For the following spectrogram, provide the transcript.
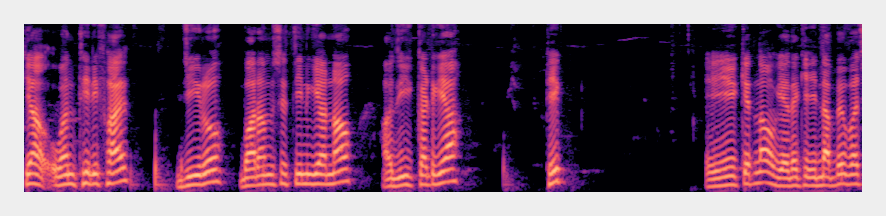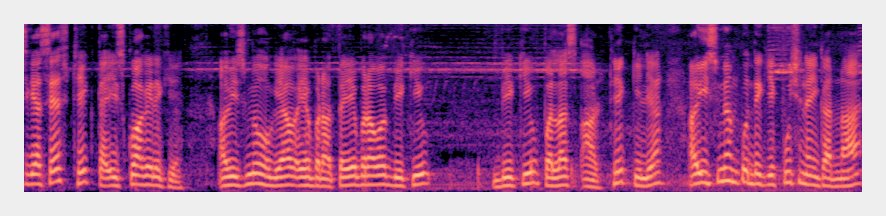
क्या? वन थ्री फाइव ज़ीरो, बारह में से तीन गया नौ, और ये कट गया। ठीक? ये कितना हो गया? देखिए, नब्बे बच गया शेष। ठीक तो इसको आगे देखिए। अब इसमें हो गया ए बराबर ए बराबर B Q B Q plus R ठीक क्लियर अब इसमें हमको देखिए, कुछ नहीं करना है।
